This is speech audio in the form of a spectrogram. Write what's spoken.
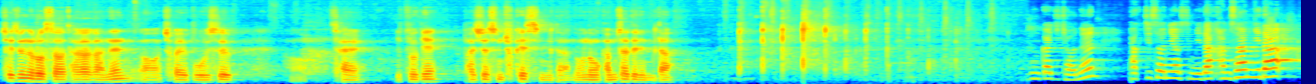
최준으로서 다가가는 어, 저의 모습 어, 잘 이쁘게 봐주셨으면 좋겠습니다. 너무너무 감사드립니다. 지금까지 저는 박지선이었습니다. 감사합니다.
